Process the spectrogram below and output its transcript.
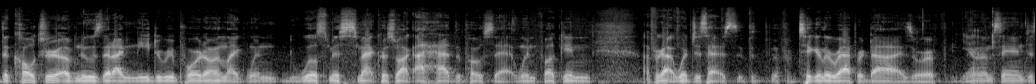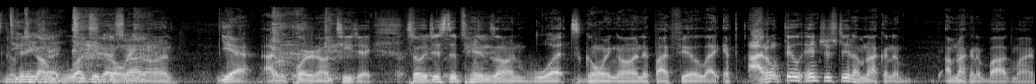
the culture of news that I need to report on, like when Will Smith smacked Chris Rock, I had to post that. When fucking I forgot what just has if a particular rapper dies, or if, you know what I'm saying. Just depending on what's going on. Yeah, I reported on TJ. So it just depends on what's going on. If I feel like if I don't feel interested, I'm not gonna I'm not gonna bog my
